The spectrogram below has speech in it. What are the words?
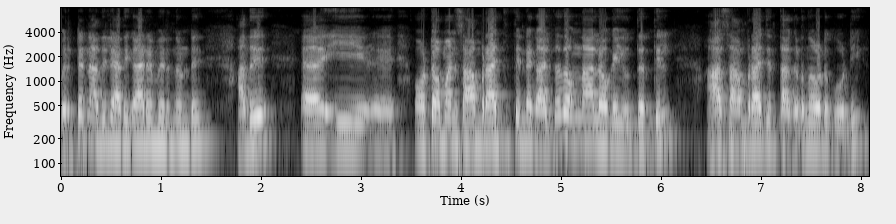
ബ്രിട്ടൻ അതിൽ അധികാരം വരുന്നുണ്ട്? അത് ഈ ഓട്ടോമൻ സാമ്രാജ്യത്തിന്റെ കാലത്ത് അത് ഒന്നാം ലോക യുദ്ധത്തിൽ ആ സാമ്രാജ്യം തകർന്നതോടുകൂടി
